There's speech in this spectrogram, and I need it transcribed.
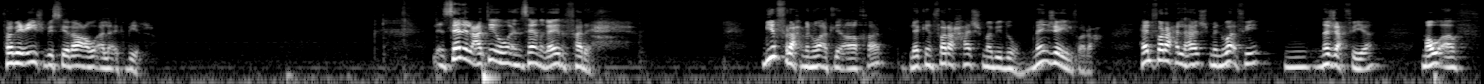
فبيعيش بصراع وقلق كبير. الإنسان العتيق هو إنسان غير فرح. بيفرح من وقت لآخر. لكن فرح هش ما بيدوم. منين جاي الفرح؟ هالفرح الهش من وقفة نجح فيها موقف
